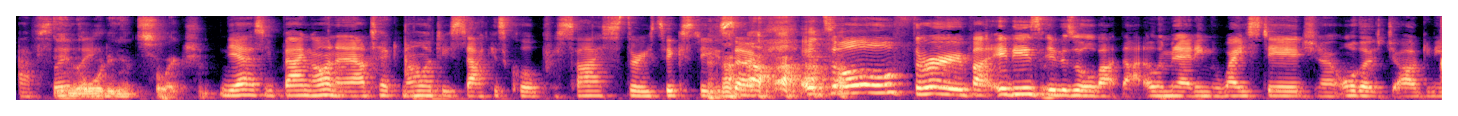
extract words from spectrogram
Absolutely. In audience selection. Yes, you bang on. And our technology stack is called Precise 360. So it's all through, but it is it is all about that, eliminating the wastage, you know, all those jargony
